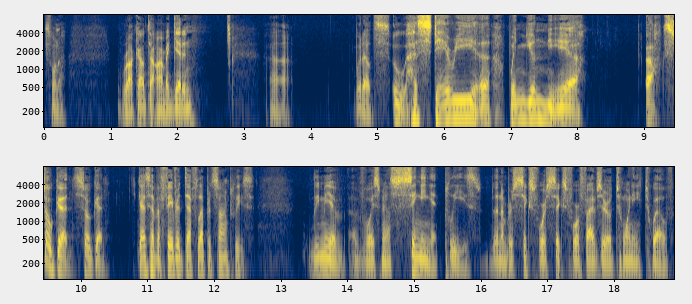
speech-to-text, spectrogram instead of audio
Just want to rock out to Armageddon. Uh, what else? Ooh, hysteria when you're near. Oh, so good, so good. You guys have a favorite Def Leppard song, please? Leave me a, a voicemail singing it, please. The number is 646 450 2012.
